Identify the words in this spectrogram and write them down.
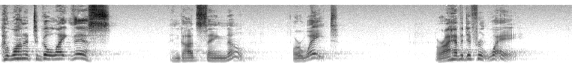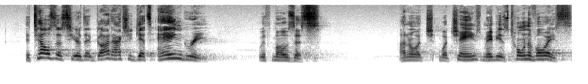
I want it to go like this. And God's saying no, or wait, or I have a different way. It tells us here that God actually gets angry with Moses. I don't know what, what changed, maybe his tone of voice.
